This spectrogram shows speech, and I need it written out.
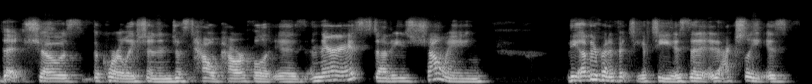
that shows the correlation and just how powerful it is. And there is studies showing the other benefit to EFT is that it actually is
